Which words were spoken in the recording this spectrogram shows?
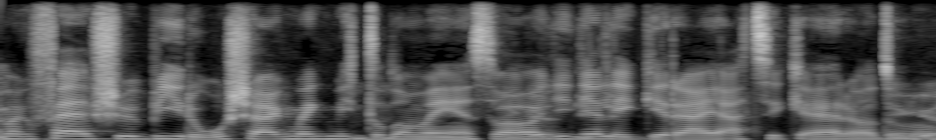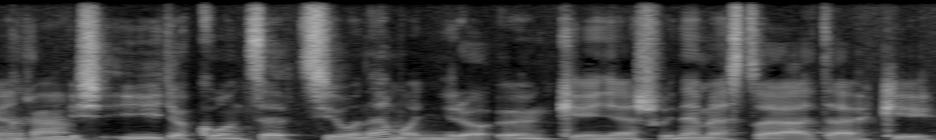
meg a felső bíróság, meg mit Mhm. tudom én, szóval, Igen, hogy így, így- eléggé rájátszik erre a dologra. Igen. És így a koncepció nem annyira önkényes, hogy nem ezt találták ki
